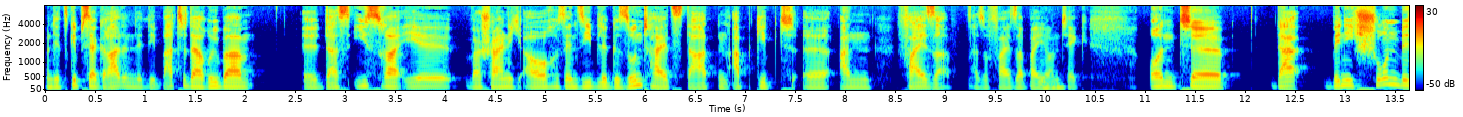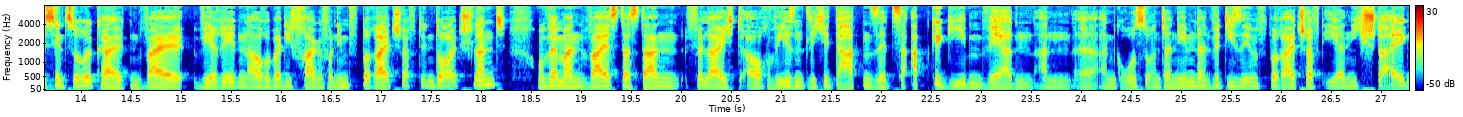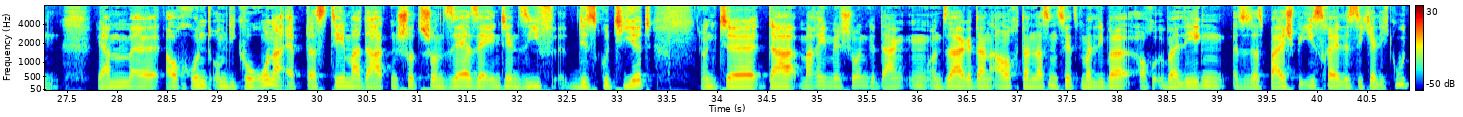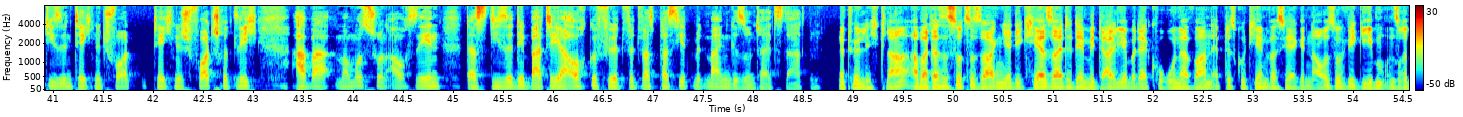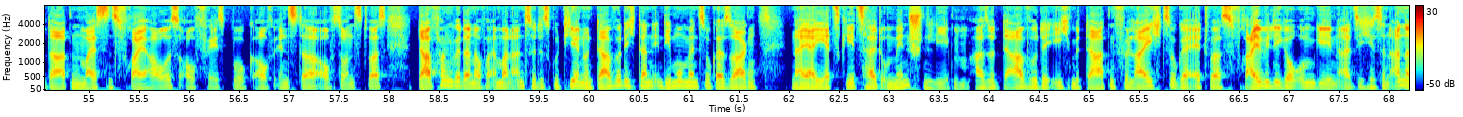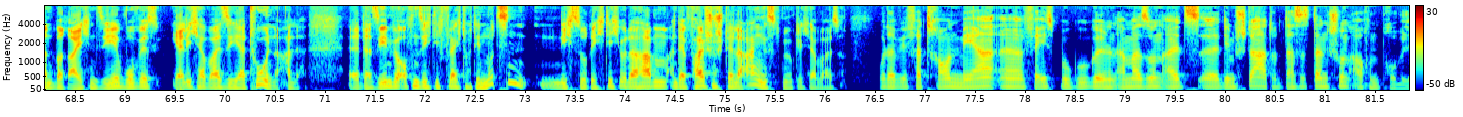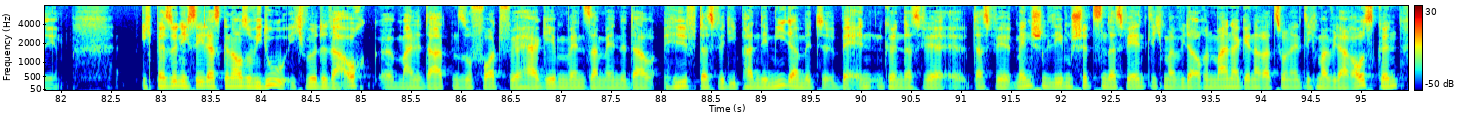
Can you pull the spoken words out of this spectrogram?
Und jetzt gibt es ja gerade eine Debatte darüber, äh, dass Israel wahrscheinlich auch sensible Gesundheitsdaten abgibt äh, an Pfizer, also Pfizer BioNTech. Mhm. Und äh, da bin ich schon ein bisschen zurückhaltend, weil wir reden auch über die Frage von Impfbereitschaft in Deutschland. Und wenn man weiß, dass dann vielleicht auch wesentliche Datensätze abgegeben werden an, äh, an große Unternehmen, dann wird diese Impfbereitschaft eher nicht steigen. Wir haben äh, auch rund um die Corona-App das Thema Datenschutz schon sehr, sehr intensiv diskutiert. Und äh, da mache ich mir schon Gedanken und sage dann auch, dann lass uns jetzt mal lieber auch überlegen, also das Beispiel Israel ist sicherlich gut, die sind technisch, fort, technisch fortschrittlich fortschrittlich, aber man muss schon auch sehen, dass diese Debatte ja auch geführt wird, was passiert mit meinen Gesundheitsdaten. Natürlich, klar, aber das ist sozusagen ja die Kehrseite der Medaille. Bei der Corona-Warn-App diskutieren wir es ja genauso. Wir geben unsere Daten meistens frei Haus auf Facebook, auf Insta, auf sonst was. Da fangen wir dann auf einmal an zu diskutieren und da würde ich dann in dem Moment sogar sagen, naja, jetzt geht es halt um Menschenleben. Also da würde ich mit Daten vielleicht sogar etwas freiwilliger umgehen, als ich es in anderen Bereichen sehe, wo wir es ehrlicherweise ja tun, alle. Äh, da sehen wir offensichtlich vielleicht auch den Nutzen nicht so richtig oder haben an der falschen Stelle Angst möglicherweise. Oder wir vertrauen mehr äh, Facebook, Google und Amazon als äh, dem Staat. Und das ist dann schon auch ein Problem. Ich persönlich sehe das genauso wie du. Ich würde da auch äh, meine Daten sofort für hergeben, wenn es am Ende da hilft, dass wir die Pandemie damit äh, beenden können, dass wir, äh, dass wir Menschenleben schützen, dass wir endlich mal wieder auch in meiner Generation endlich mal wieder raus können.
